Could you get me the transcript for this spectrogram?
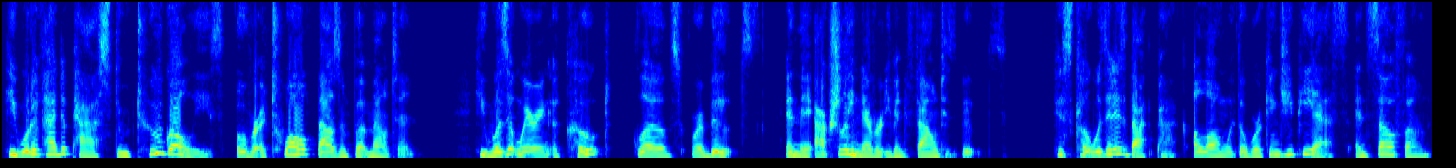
he would have had to pass through two gullies over a 12,000 foot mountain. He wasn't wearing a coat, gloves, or boots, and they actually never even found his boots. His coat was in his backpack, along with a working GPS and cell phone,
